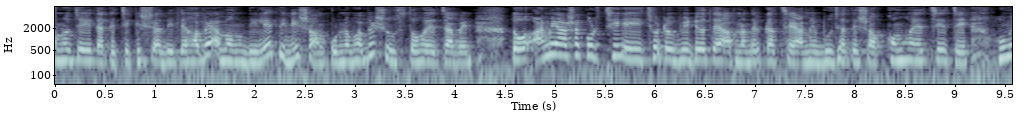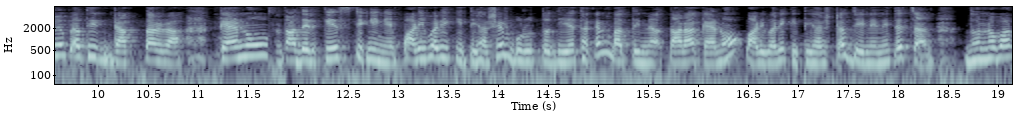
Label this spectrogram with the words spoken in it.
অনুযায়ী তাকে চিকিৎসা দিতে হবে এবং দিলে তিনি সম্পূর্ণভাবে সুস্থ হয়ে যাবেন। তো আমি আশা করছি এই ছোট ভিডিওতে আপনাদের কাছে আমি বুঝাতে সক্ষম হয়েছে যে হোমিওপ্যাথিক ডাক্তাররা কেন তাদের কেস টেকিংয়ে পারিবারিক ইতিহাসের গুরুত্ব দিয়ে থাকেন বা তারা কেন পারিবারিক ইতিহাসটা জেনে নিতে চান। ধন্যবাদ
